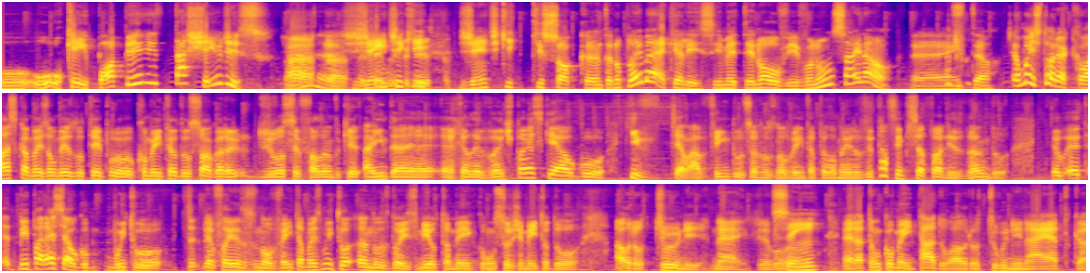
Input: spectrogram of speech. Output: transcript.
o, o K-pop tá cheio disso. Ah, né? tá. gente que, gente que, que só canta no playback ali ali. Se meter no ao vivo não sai, não. É, é, então. É uma história clássica, mas ao mesmo tempo, comentando só agora de você falando que ainda é, é relevante, parece que é algo que sei lá, vem dos anos 90 pelo menos, e tá sempre se atualizando. Eu, eu, me parece algo muito. Eu falei anos 90, mas muito anos 2000 também, com o surgimento do Autotune, né? Sim. Era tão comentado o Autotune na época,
